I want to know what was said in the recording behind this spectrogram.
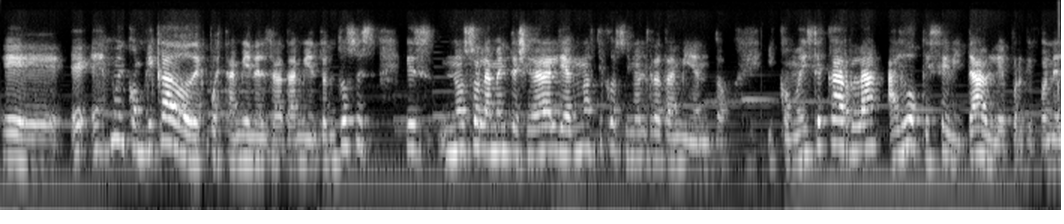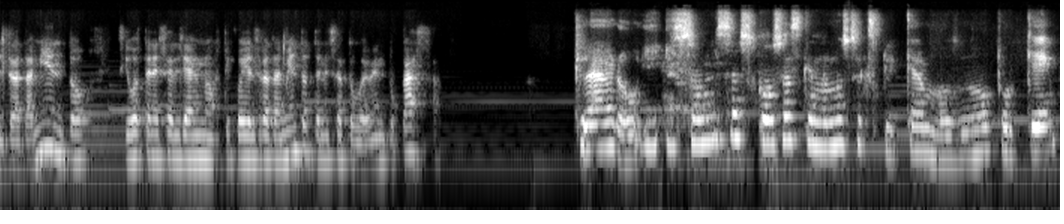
eh, e, es muy complicado después también el tratamiento. Entonces es no solamente llegar al diagnóstico, sino el tratamiento. Y como dice Carla, algo que es evitable, porque con el tratamiento, si vos tenés el diagnóstico y el tratamiento, tenés a tu bebé en tu casa. Claro, y, son esas cosas que no nos explicamos, ¿no? ¿Por qué?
